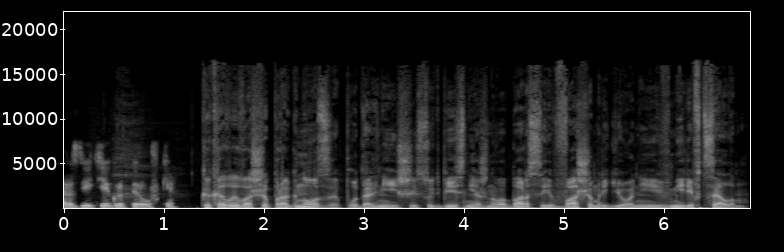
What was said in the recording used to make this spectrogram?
развитие группировки. Каковы ваши прогнозы по дальнейшей судьбе снежного барса и в вашем регионе, и в мире в целом?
